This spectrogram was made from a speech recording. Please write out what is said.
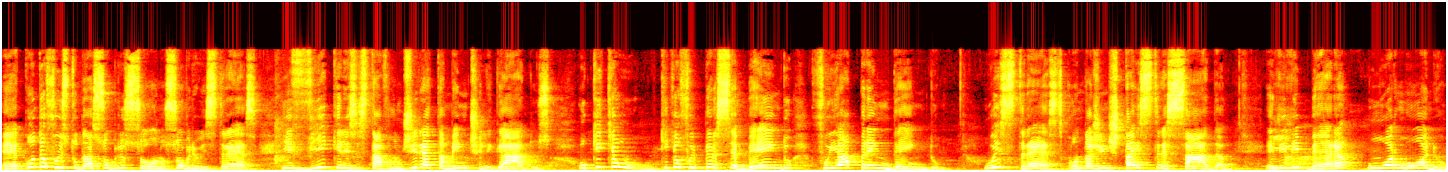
É, quando eu fui estudar sobre o sono, sobre o estresse e vi que eles estavam diretamente ligados, o que, que, eu, o que, que eu fui percebendo, fui aprendendo? O estresse, quando a gente está estressada, ele libera um hormônio.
